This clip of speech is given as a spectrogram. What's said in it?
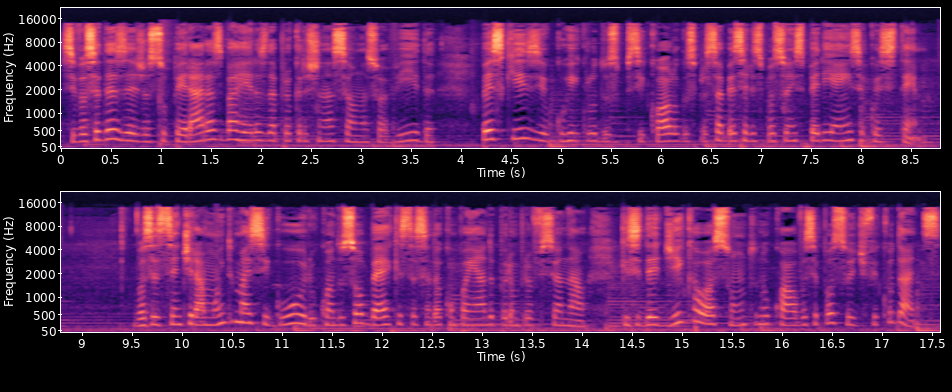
Se você deseja superar as barreiras da procrastinação na sua vida, pesquise o currículo dos psicólogos para saber se eles possuem experiência com esse tema. Você se sentirá muito mais seguro quando souber que está sendo acompanhado por um profissional que se dedica ao assunto no qual você possui dificuldades.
